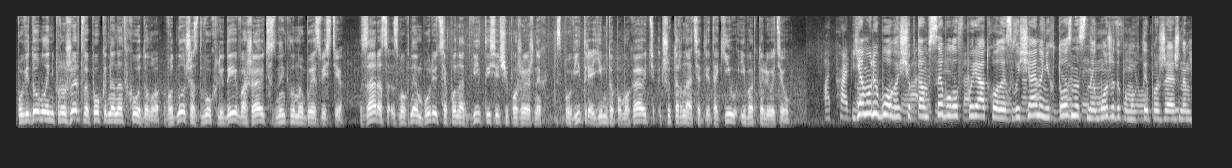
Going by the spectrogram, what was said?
Повідомлень про жертви поки не надходило. Водночас двох людей вважають зниклими безвісті. Зараз з вогнем борються понад дві тисячі пожежних. З повітря їм допомагають 14 літаків і вертольотів. Я молю Бога, щоб там все було в порядку, але звичайно ніхто з нас не може допомогти пожежним.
